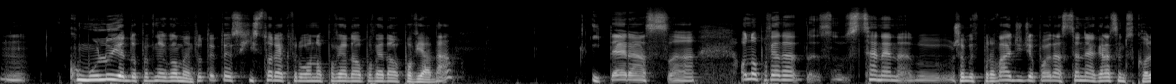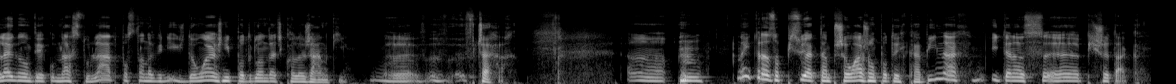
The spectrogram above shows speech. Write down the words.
mm, kumuluje do pewnego momentu. To, to jest historia, którą on opowiada, opowiada, opowiada. I teraz e, on opowiada scenę, żeby wprowadzić, opowiada scenę, jak razem z kolegą w wieku nastu lat postanowili iść do łaźni, podglądać koleżanki e, w, w, w Czechach. E, no i teraz opisuję, jak tam przełażą po tych kabinach, i teraz e, piszę tak.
